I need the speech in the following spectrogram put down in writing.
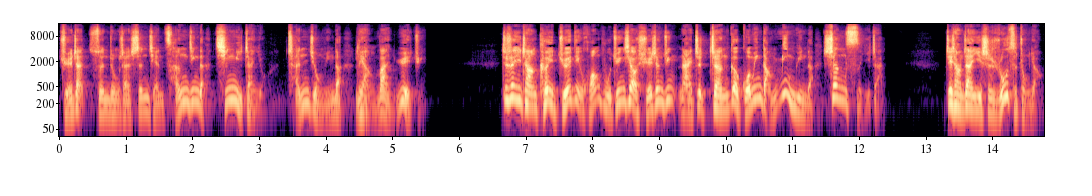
决战孙中山生前曾经的亲密战友陈炯明的两万粤军。这是一场可以决定黄埔军校学生军乃至整个国民党命运的生死一战。这场战役是如此重要，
